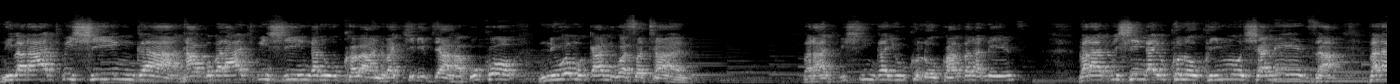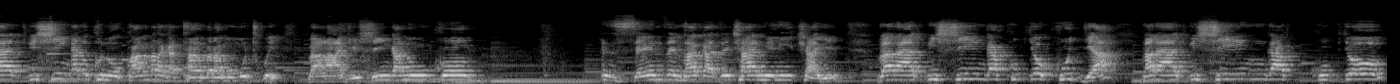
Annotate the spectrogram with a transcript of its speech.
ntibarajwe inshinga ntabwo barajwe inshinga nuko abantu bakira ibyaha kuko ni we mugambi wa satani. Barajwe inshinga yuko no kwambara neza. Barajwe inshinga yuko no kwimosha neza barajwe inshinga nuko no kwambara agatambara mu mutwe. Barajwe inshinga nuko nsenze mpagaze canke nicaye. Barajwe inshinga ku byo kurya barajwe inshinga ku byo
